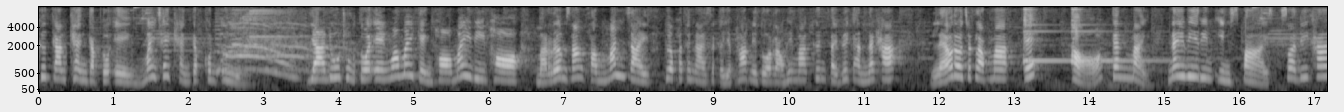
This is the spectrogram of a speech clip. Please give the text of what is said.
คือการแข่งกับตัวเอง ไม่ใช่แข่งกับคนอื่น อย่าดูถูกตัวเองว่าไม่เก่งพอไม่ดีพอ มาเริ่มสร้างความมั่นใจเพื่อพัฒนาศักยภาพในตัวเราให้มากขึ้นไปด้วยกันนะคะ แล้วเราจะกลับมาเอ๊ะอ๋อกันใหม่ในวีรินอินสปายสวัสดีค่ะ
